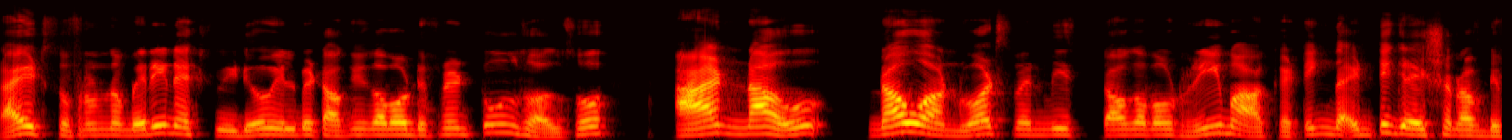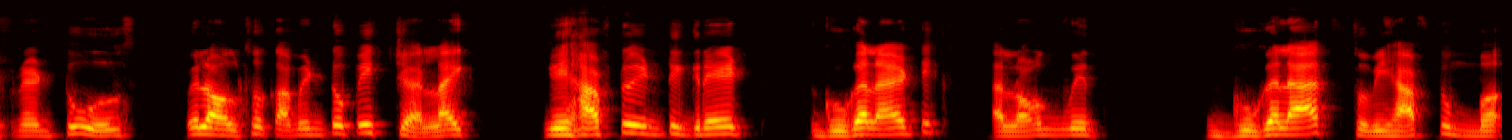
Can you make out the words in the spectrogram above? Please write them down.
right? So from the very next video, we'll be talking about different tools also. And now, now onwards, when we talk about remarketing, the integration of different tools will also come into picture. Like we have to integrate Google Analytics along with Google Ads. So we have to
